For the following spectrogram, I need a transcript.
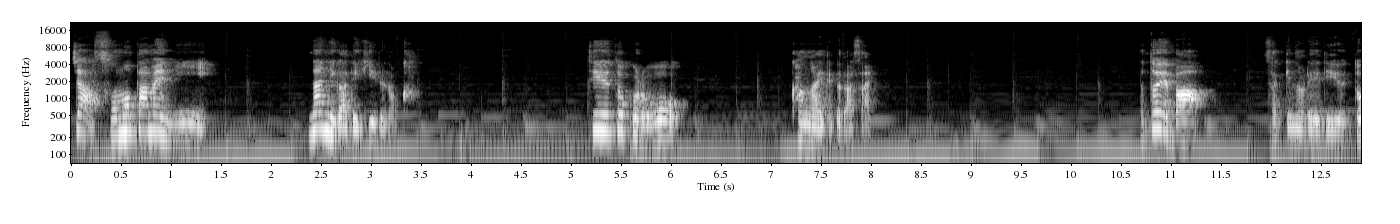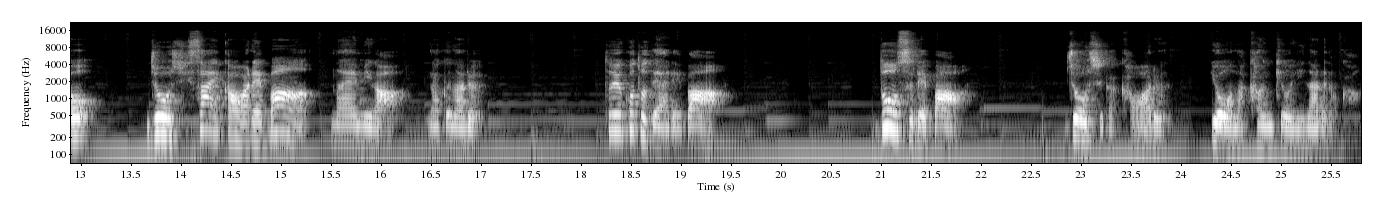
じゃあそのために何ができるのかっていうところを考えてください。例えば、さっきの例で言うと、上司さえ変われば悩みがなくなる。ということであれば、どうすれば上司が変わるような環境になるのか。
